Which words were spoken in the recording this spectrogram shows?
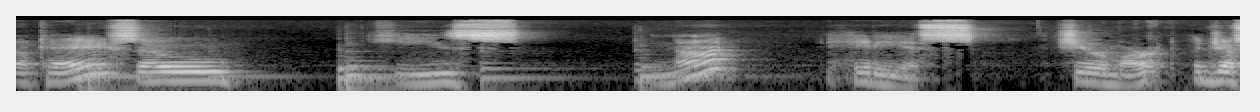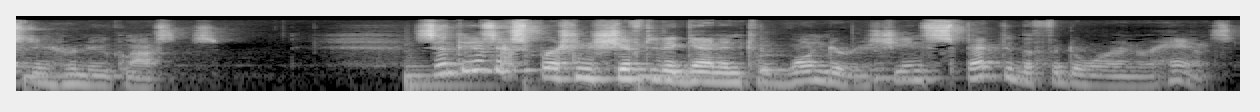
Okay, so. He's. not hideous, she remarked, adjusting her new glasses. Cynthia's expression shifted again into wonder as she inspected the fedora in her hands,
